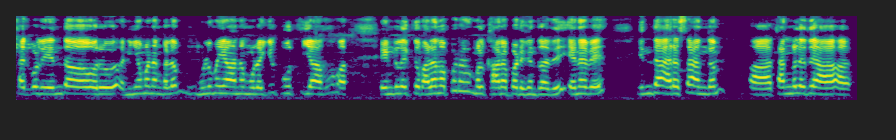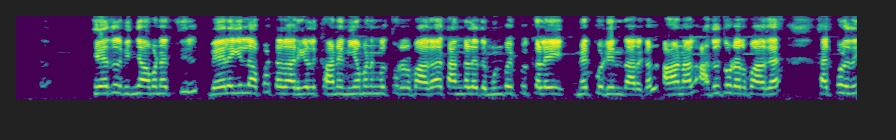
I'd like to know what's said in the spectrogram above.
தற்பொழுது எந்த ஒரு நியமனங்களும் முழுமையான முறையில் பூர்த்தியாக எங்களுக்கு வழங்கப்படாமல் காணப்படுகின்றது. எனவே இந்த அரசாங்கம் ஆஹ், தங்களது ஆஹ், தேர்தல் விஞ்ஞாபனத்தில் வேலையில்லா பட்டதாரிகளுக்கான நியமனங்கள் தொடர்பாக தங்களது முன்வைப்புகளை மேற்கொண்டிருந்தார்கள். ஆனால் அது தொடர்பாக தற்பொழுது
